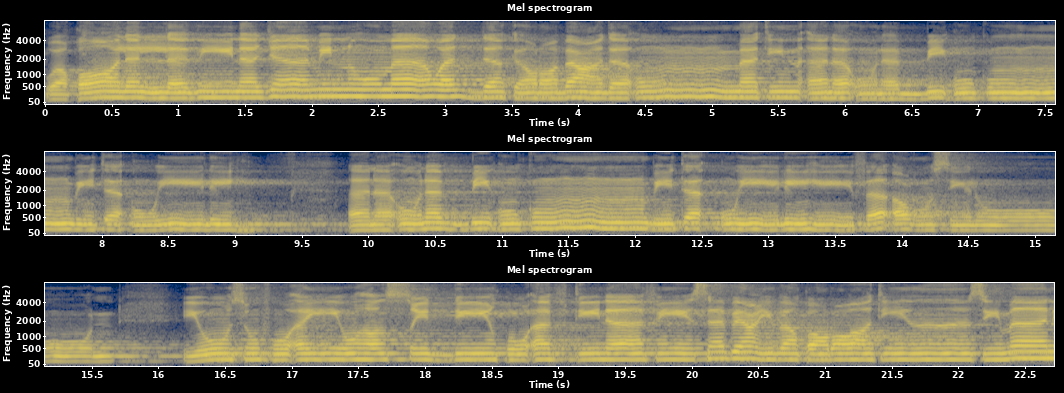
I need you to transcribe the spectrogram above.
وقال الذين جاء منهما وادكر بعد أمة أنا أنبئكم بتأويله أنا أنبئكم بتأويله فأرسلون. يوسف أيها الصديق أفتنا في سبع بقرات سمان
